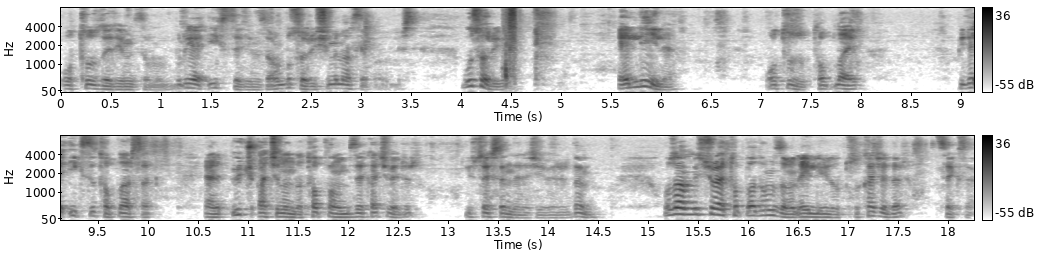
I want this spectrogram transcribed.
30 dediğimiz zaman buraya x dediğimiz zaman bu soru işimi nasıl yapabiliriz? Bu soruyu 50 ile 30'u toplayıp bir de x'i toplarsak yani 3 açının da toplamı bize kaç verir? 180 derece verir değil mi? O zaman biz şuraya topladığımız zaman 50 ile 30'u kaç eder? 80.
